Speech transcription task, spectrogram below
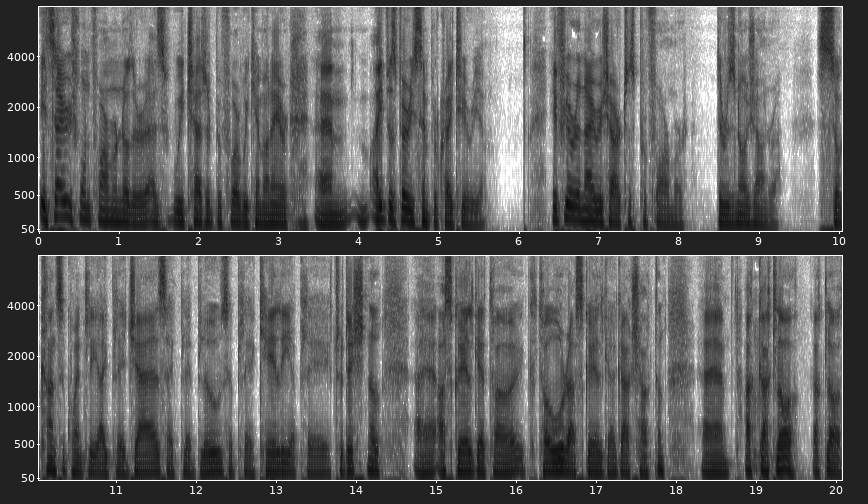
It's Irish one form or another, as we chatted before we came on air. Um, I have a very simple criteria. If you're an Irish artist performer, there is no genre. So consequently, I play jazz, I play blues, I play céilí, I play traditional. Uh, tá gach seachtain. Um, ach gach lá, gach lá, uh, uh,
